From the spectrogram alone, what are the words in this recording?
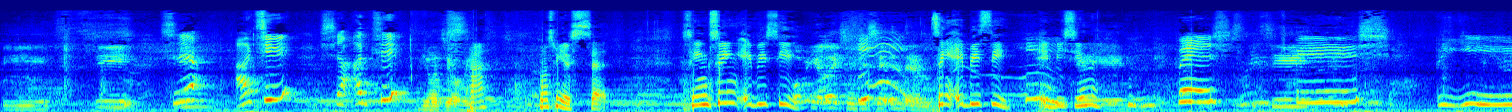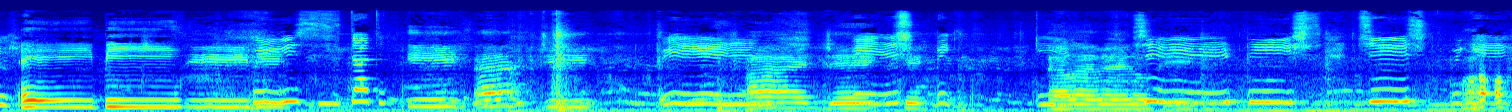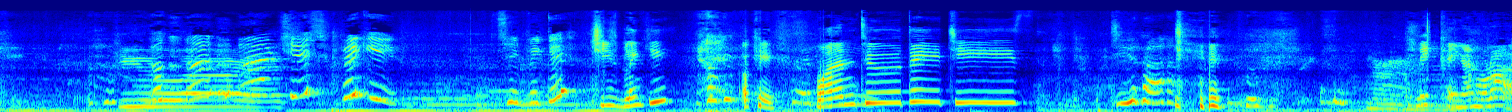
B, C. C, Archie, Archie. You want to open huh? Wants me to sit. Sing, sing ABC. Open your legs and just sit in there. Sing ABC. ABC in there. Fish. Fish. B. A B. C. B. E F G. B. I J. K. L M N O. Uh oh. Yours. Cheese blinky. Cheese blinky? Cheese blinky? Okay. One, two, three, cheese. Cheese. นี่แข่งงานหัวเราะ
